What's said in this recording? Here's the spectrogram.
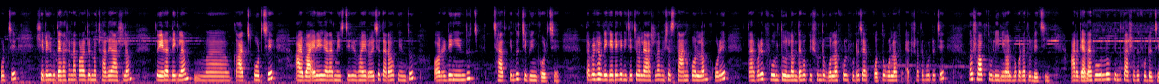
করছে, সেটা একটু দেখাশোনা করার জন্য ছাদে আসলাম। তো এরা দেখলাম কাজ করছে। আর বাইরে যারা মিস্ত্রির ভাই রয়েছে, তারাও কিন্তু অলরেডি কিন্তু ছাদ কিন্তু চিপিং করছে। তারপরে সব দেখে টেকে নিচে চলে আসলাম, এসে স্নান করলাম, করে তারপরে ফুল তুললাম। দেখো কি সুন্দর গোলাপ ফুল ফুটেছে, আর কত গোলাপ একসাথে ফুটেছে। তাও সব তুলিনি, অল্প কটা তুলেছি। আর গাঁদা ফুলও কিন্তু তার সাথে ফুটেছে।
